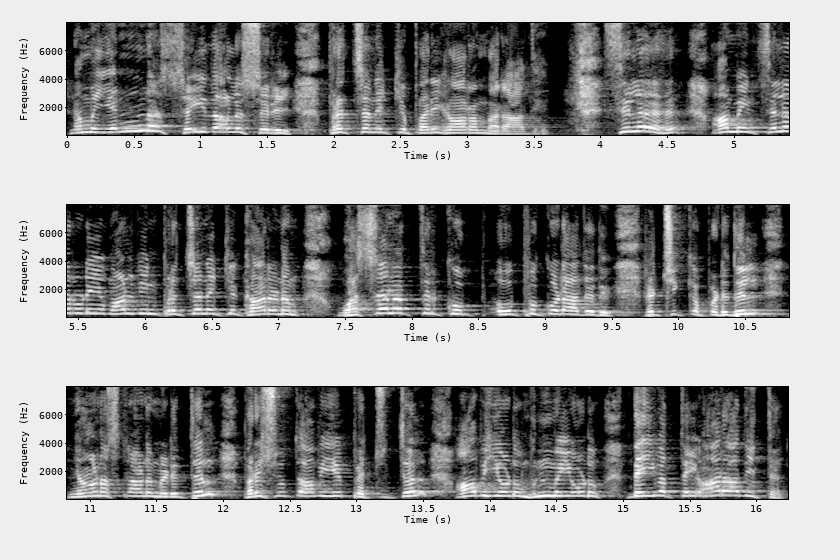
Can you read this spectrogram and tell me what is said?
நம்ம என்ன செய்தாலும் சரி பிரச்சனைக்கு பரிகாரம் வராது. சிலர் ஆமீன் சிலருடைய வாழ்வின் பிரச்சனைக்கு காரணம் வசனத்திற்கு ஒப்- ஒப்பு கொடாதது ரட்சிக்கப்படுதல் ஞானஸ்நானம் எடுத்தல் பரிசுத்த ஆவியை பெற்றுத்தல் ஆவியோடும் உண்மையோடும் தெய்வத்தை ஆராதித்தல்.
